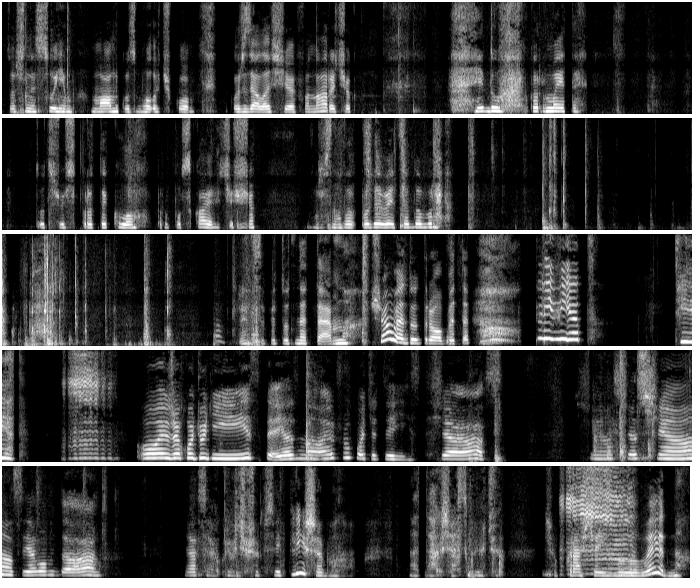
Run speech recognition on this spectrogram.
Тож несу їм мамку з молочком. Також взяла ще фонаричок. Іду кормити. Тут щось протекло, пропускаю чи що. Зараз треба подивитися добре. В принципі, тут не темно. Що ви тут робите? Привіт! Привіт! Ой, вже хочуть їсти. Я знаю, що хочете їсти. Щас. Щас, щас, щас. Я вам дам. Я включу, щоб світліше було. А так, зараз включу, щоб краще їх було видно.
